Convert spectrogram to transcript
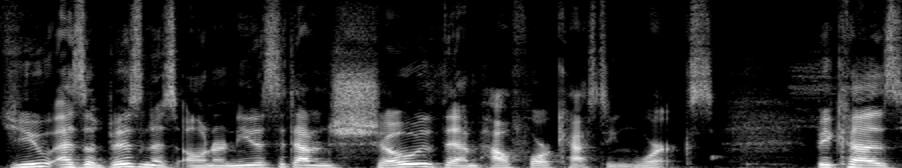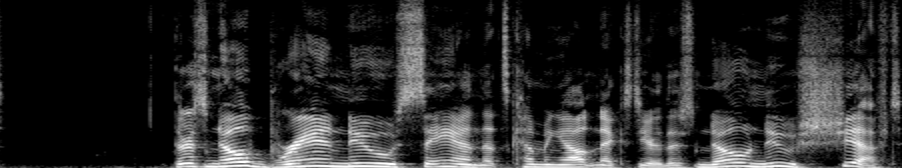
You, as a business owner, need to sit down and show them how forecasting works because there's no brand new SAN that's coming out next year. There's no new shift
